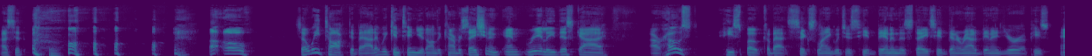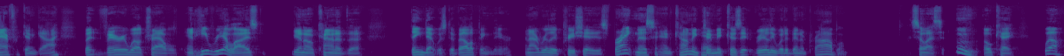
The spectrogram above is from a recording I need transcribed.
I said, uh oh. So we talked about it. We continued on the conversation. And, and really, this guy, our host, he spoke about six languages. He had been in the States, he'd been around, had been in Europe. He's African guy, but very well traveled. And he realized, you know, kind of the thing that was developing there. And I really appreciated his frankness and coming yeah. to me because it really would have been a problem. So I said, mm, okay, well,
